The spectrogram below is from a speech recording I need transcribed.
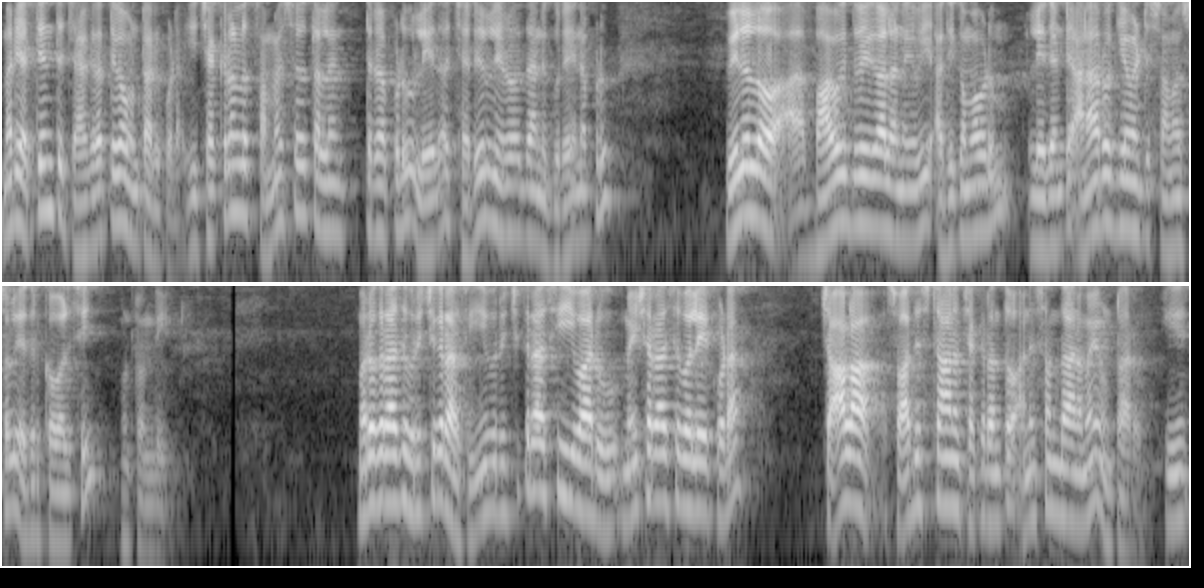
మరి అత్యంత జాగ్రత్తగా ఉంటారు కూడా. ఈ చక్రంలో సమస్యలు తలెత్తినప్పుడు లేదా చర్యల నిరోధానికి గురైనప్పుడు వీళ్ళలో భావోద్వేగాలు అనేవి అధికమవడం లేదంటే అనారోగ్యం వంటి సమస్యలు ఎదుర్కోవాల్సి ఉంటుంది. మరొక రాశి వృశ్చిక రాశి. ఈ వృశ్చిక రాశి వారు మేషరాశి వలె కూడా చాలా స్వాధిష్టాన చక్రంతో అనుసంధానమై ఉంటారు. ఈ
